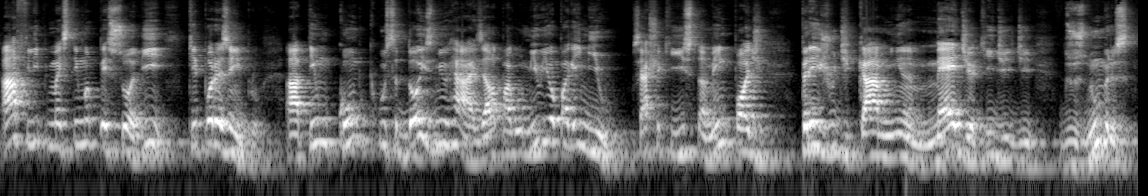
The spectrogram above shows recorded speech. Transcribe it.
ah, Felipe, mas tem uma pessoa ali que, por exemplo, ah, tem um combo que custa dois mil reais, ela pagou mil e eu paguei mil. Você acha que isso também pode prejudicar a minha média aqui de, de dos números?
